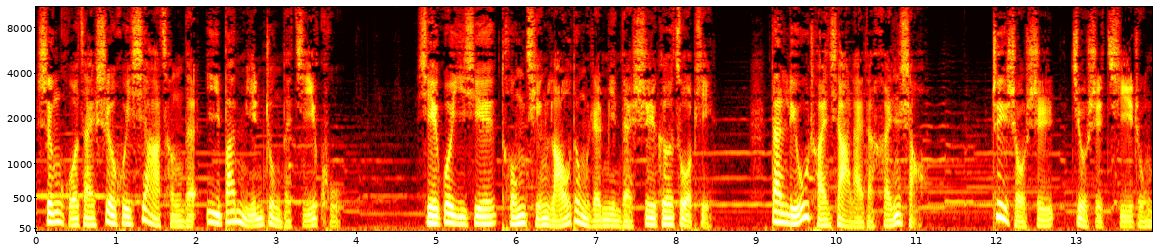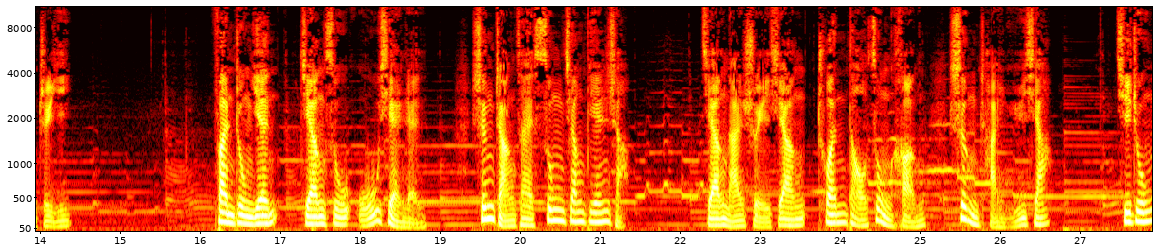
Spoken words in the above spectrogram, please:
生活在社会下层的一般民众的疾苦，写过一些同情劳动人民的诗歌作品，但流传下来的很少。这首诗就是其中之一。范仲淹，江苏吴县人，生长在松江边上。江南水乡，川道纵横，盛产鱼虾，其中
